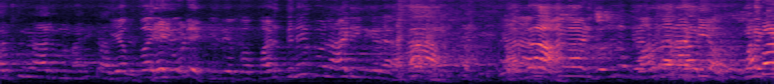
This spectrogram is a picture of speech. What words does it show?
காலுக்கு படுத்து ஆடுன மாதிரி. எப்ப இது இது இப்ப படுத்துனே இப்ப ஆடி நிக்கிற யாரா நாங்க ஆடி சொல்றது பரதநாட்டியம். உனக்கு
